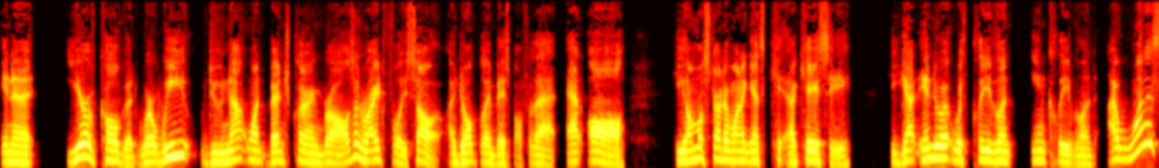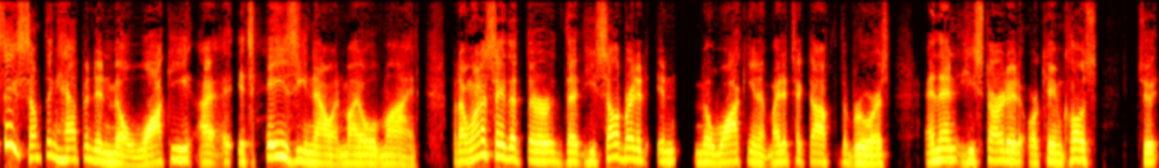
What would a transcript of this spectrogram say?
in a year of COVID where we do not want bench clearing brawls, and rightfully so. I don't blame baseball for that at all. He almost started one against uh, Casey. He got into it with Cleveland in Cleveland. I want to say something happened in Milwaukee. I, it's hazy now in my old mind, but I want to say that there that he celebrated in Milwaukee and it might have ticked off the Brewers, and then he started or came close to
